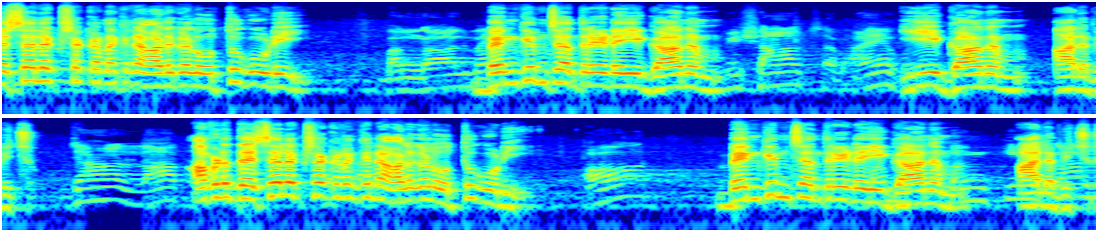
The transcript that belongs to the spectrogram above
ദശലക്ഷക്കണക്കിന് ആളുകൾ ഒത്തുകൂടി. ബംഗിം ചന്ദ്രയുടെ ഈ ഗാനം ഈ ഗാനം ആലപിച്ചു. അവിടെ ദശലക്ഷക്കണക്കിന് ആളുകൾ ഒത്തുകൂടി. ബംഗിം ചന്ദ്രയുടെ ഈ ഗാനം ആലപിച്ചു.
